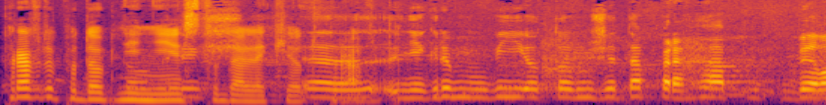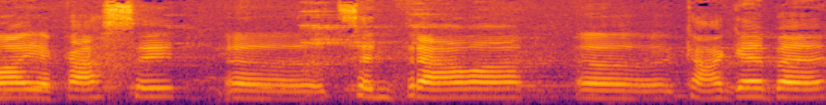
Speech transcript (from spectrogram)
prawdopodobnie nie jest to dalekie od e, prawdy. Někdo mówi o tom, że ta Praha była jakási e, centrála e, KGB,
